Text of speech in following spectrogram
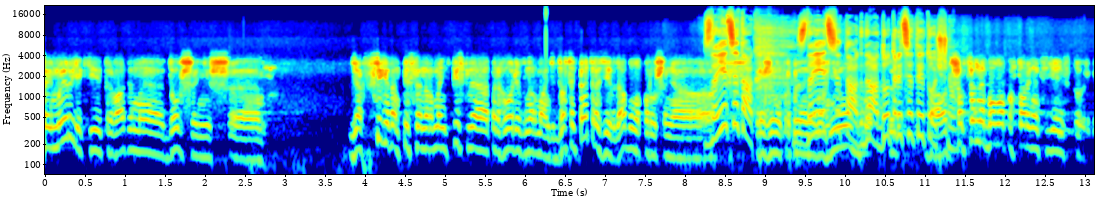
цей мир, який триватиме довше ніж. Як скільки там після Норманд... після переговорів в Норманді? 25 разів да, було порушення Здається, так. режиму припинення Здається, вогню? так, да, до 30 Да. От, щоб це не було повторення цієї історії.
